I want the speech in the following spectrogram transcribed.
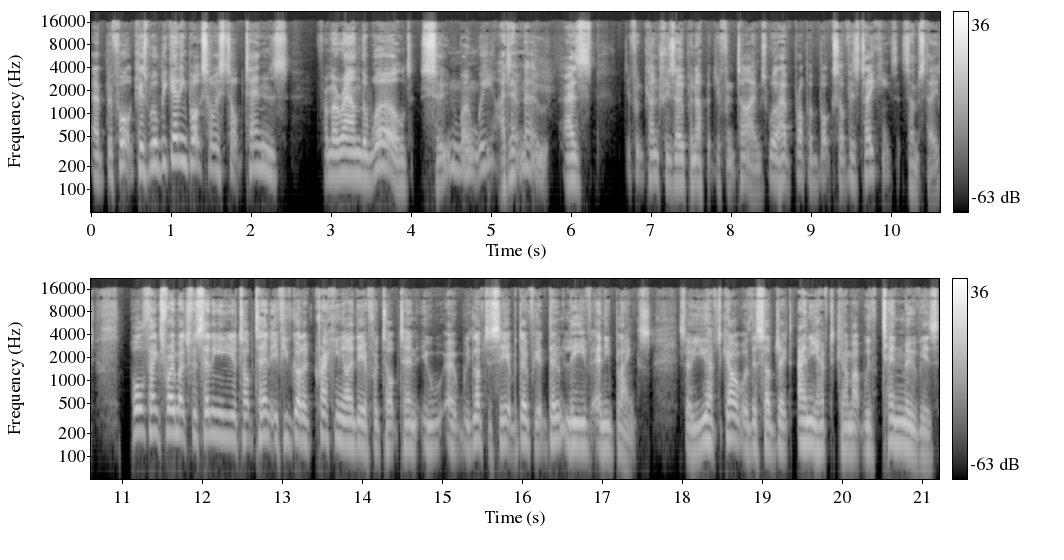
Uh, before, because we'll be getting box office top 10s from around the world soon, won't we? I don't know. As different countries open up at different times, we'll have proper box office takings at some stage. Paul, thanks very much for sending in your top 10. If you've got a cracking idea for a top 10, it- uh, we'd love to see it, but don't forget, don't leave any blanks. So you have to come up with a subject and you have to come up with 10 movies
